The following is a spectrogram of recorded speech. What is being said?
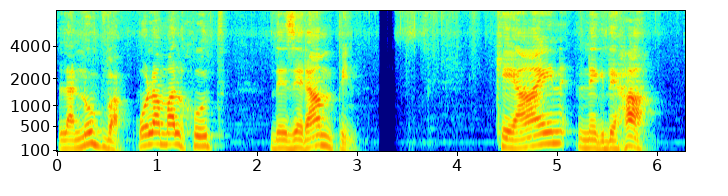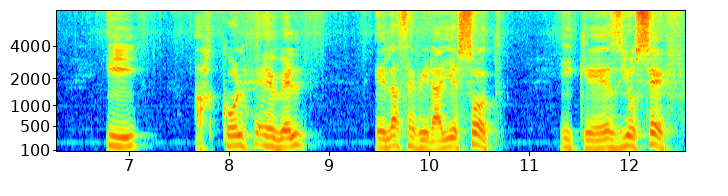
la Nukva o la Malhut de Zerampin, Keain Negdeha y Akol Hebel es la Sefirah Yesod y que es Yosef,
